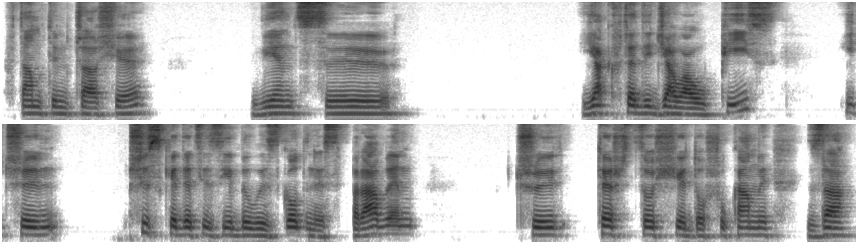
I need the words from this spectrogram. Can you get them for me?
w tamtym czasie. Więc y, jak wtedy działał PiS i czy wszystkie decyzje były zgodne z prawem, czy też coś się doszukamy za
